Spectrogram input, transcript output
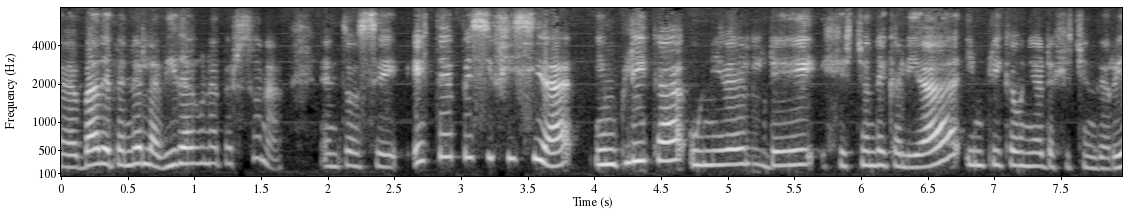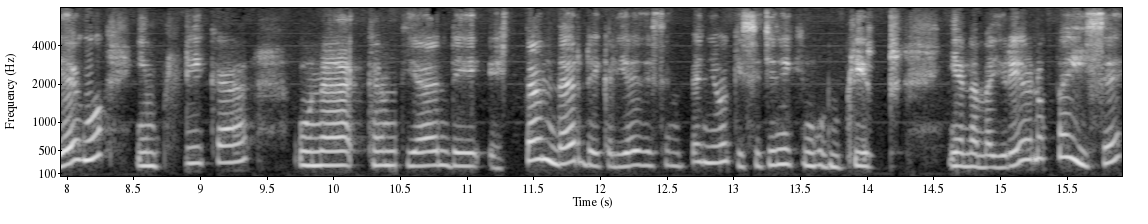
eh, va a depender la vida de una persona. Entonces, esta especificidad implica un nivel de gestión de calidad, implica un nivel de gestión de riesgo, implica una cantidad de estándar de calidad y desempeño que se tiene que cumplir. Y en la mayoría de los países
